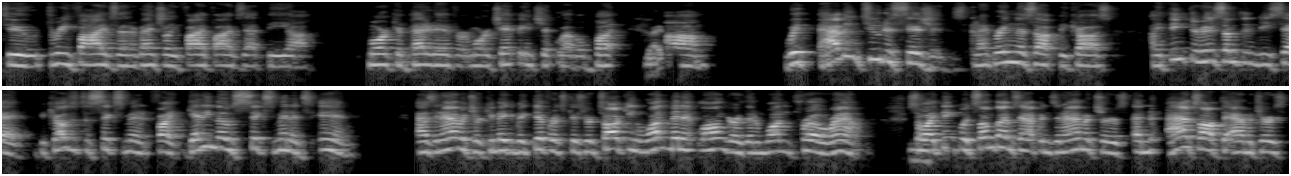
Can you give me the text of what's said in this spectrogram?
to three fives and eventually five fives at the uh, more competitive or more championship level. But Right. um, with having two decisions, and I bring this up because I think there is something to be said because it's a six minute fight. Getting those six minutes in as an amateur can make a big difference because you're talking one minute longer than one pro round. So I think what sometimes happens in amateurs, and hats off to amateurs.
